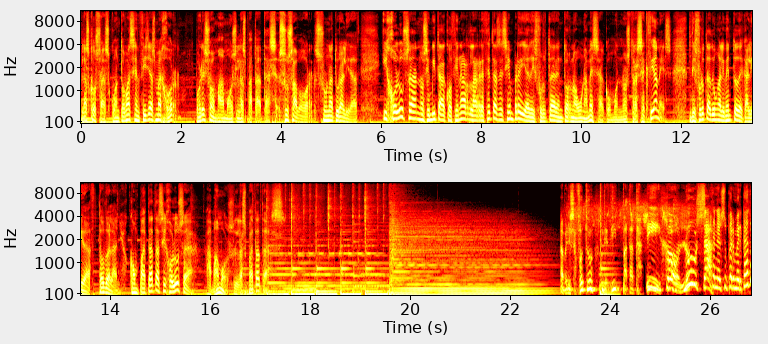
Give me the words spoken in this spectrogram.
Las cosas, cuanto más sencillas, mejor. Por eso amamos las patatas, su sabor, su naturalidad. Y Jolusa nos invita a cocinar las recetas de siempre y a disfrutar en torno a una mesa, como en nuestras secciones. Disfruta de un alimento de calidad todo el año. Con patatas y Jolusa, amamos las patatas. A ver esa foto de ti, patata. ¡Hijolusa! En el supermercado,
